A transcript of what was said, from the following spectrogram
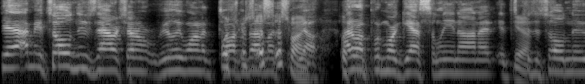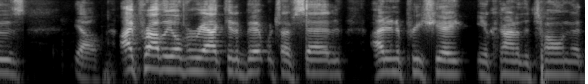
Yeah, I mean it's old news now, which I don't really want to talk which, about. It's, much. It's fine. You know, I don't want to put more gasoline on it. It's because yeah. it's old news you know, I probably overreacted a bit, which I've said. I didn't appreciate, you know, kind of the tone that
